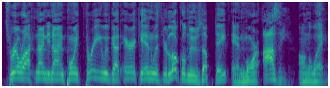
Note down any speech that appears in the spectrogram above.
It's Real Rock 99.3. We've got Eric in with your local news update and more Ozzy on the way.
